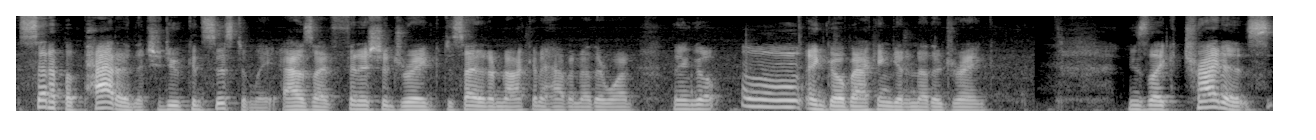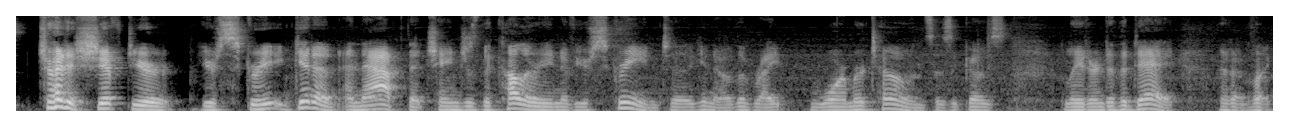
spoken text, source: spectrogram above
set up a pattern that you do consistently. As I've finished a drink, decided I'm not going to have another one, then go mm, and go back and get another drink. He's like, try to try to shift your your screen. Get a, an app that changes the coloring of your screen to you know the right warmer tones as it goes later into the day. And I'm like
